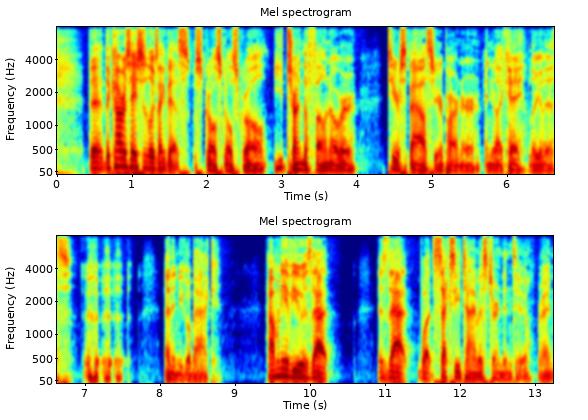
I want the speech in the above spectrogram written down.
the the conversation looks like this: scroll, scroll, scroll. You turn the phone over to your spouse or your partner, and you're like, "Hey, look at this," and then you go back. How many of you is that? Is that what sexy time has turned into? Right.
